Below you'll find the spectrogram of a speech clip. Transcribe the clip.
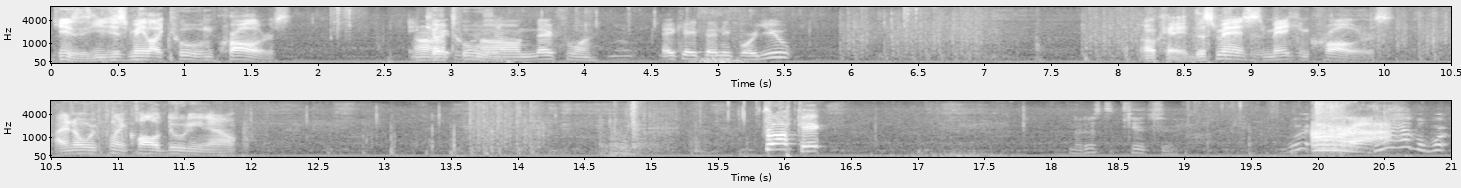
Jesus, you just made like two of them crawlers. You All killed right, two of them. um, next one. AK-74 you. Okay, this man is just making crawlers. I know we're playing Call of Duty now. Drop kick. No, is the kitchen. Where? Do I have a work?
